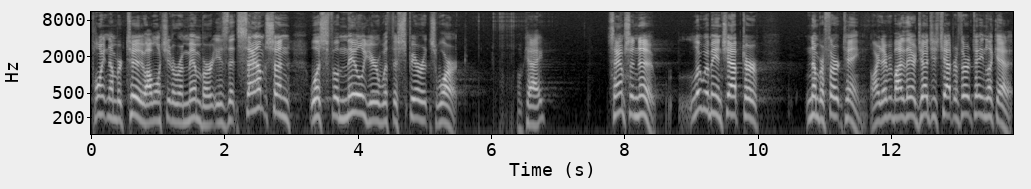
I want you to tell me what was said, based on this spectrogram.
point number two, I want you to remember, is that Samson was familiar with the Spirit's work. Okay? Samson knew. Look with me in chapter number 13. All right, everybody there, Judges chapter 13, look at it.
